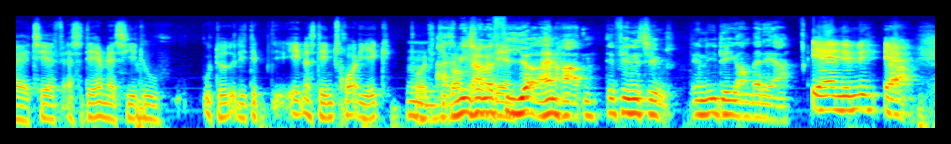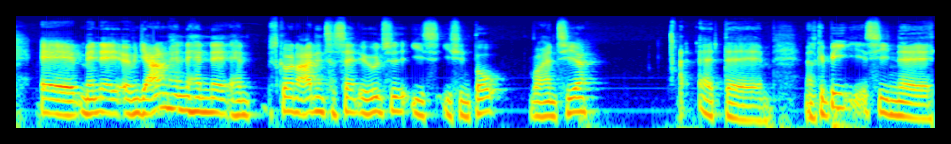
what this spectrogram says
øh, til, altså det her med at sige, at du er udødelig, det, inderst inde tror de ikke på det. De Altså, godt min søn er fire, og han har den. Definitivt. En idé om, hvad det er. Ja, nemlig. Ja. Ja. Øh, men øh, Jarlum, han, han, øh, han beskriver en ret interessant øvelse i, i sin bog, hvor han siger, at øh, man skal bede sin, øh,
